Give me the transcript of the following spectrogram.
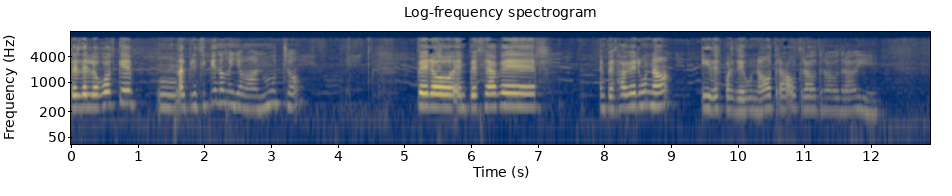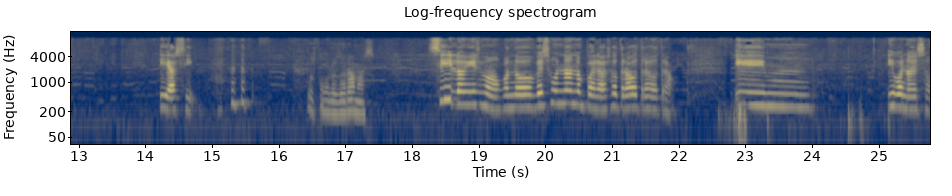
desde luego es que mm, al principio no me llamaban mucho. Pero empecé a ver... Empecé a ver una y después de una otra, otra, otra, otra y... Y así. Pues como los doramas. Sí, lo mismo. Cuando ves una no paras, otra, otra, otra. Y, mm, Y bueno, eso.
